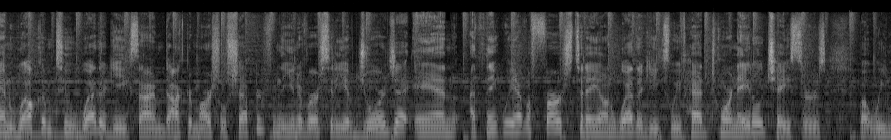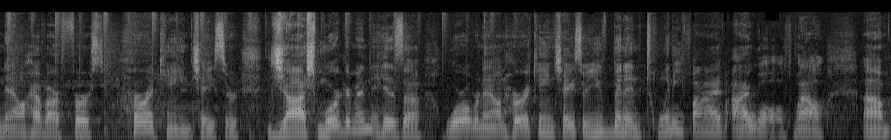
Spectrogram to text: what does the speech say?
And welcome to Weather Geeks. I'm Dr. Marshall Shepard from the University of Georgia, and I think we have a first today on Weather Geeks. We've had tornado chasers, but we now have our first hurricane chaser. Josh Morgerman is a world-renowned hurricane chaser. You've been in 25 eyewalls. Wow. Um,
